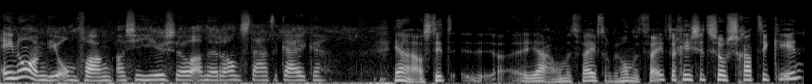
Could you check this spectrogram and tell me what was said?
Enorm die omvang als je hier zo aan de rand staat te kijken. Ja, als dit eh, ja, 150 bij 150 is het, zo schat ik in.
